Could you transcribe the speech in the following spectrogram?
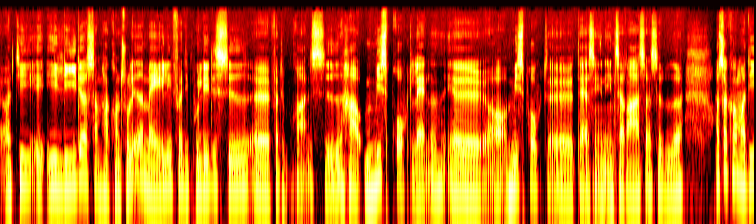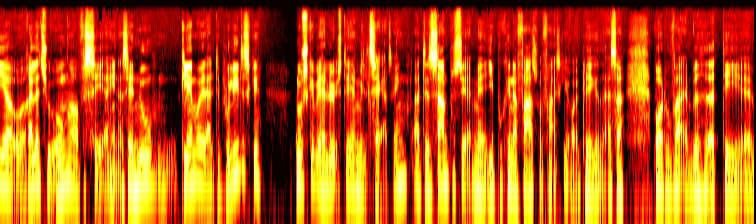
og de eliter, som har kontrolleret Mali fra de politiske side, øh, fra demokratisk side, har misbrugt landet øh, og misbrugt øh, deres interesser osv. Og, og så kommer de her relativt unge officerer ind og siger, nu glemmer vi alt det politiske, nu skal vi have løst det her militært. Ikke? Og det samme du ser med i Burkina Faso faktisk i øjeblikket, altså, hvor du hvad hedder det, øh,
